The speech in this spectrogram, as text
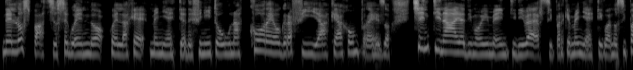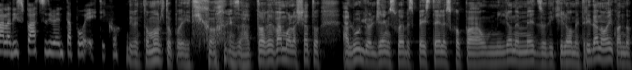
nello spazio seguendo quella che Megnetti ha definito una coreografia che ha compreso centinaia di movimenti diversi perché Megnetti quando si parla di spazio diventa poetico. Divento molto poetico, esatto. Avevamo lasciato a luglio il James Webb Space Telescope a un milione e mezzo di chilometri da noi quando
